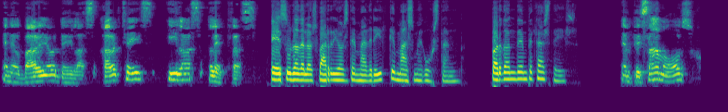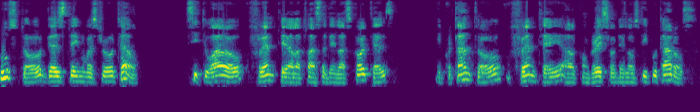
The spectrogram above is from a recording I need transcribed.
en el barrio de las Artes y las Letras. Es uno de los barrios de Madrid que más me gustan. ¿Por dónde empezasteis? Empezamos justo desde nuestro hotel, situado frente a la Plaza de las Cortes y por tanto frente al Congreso de los Diputados.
